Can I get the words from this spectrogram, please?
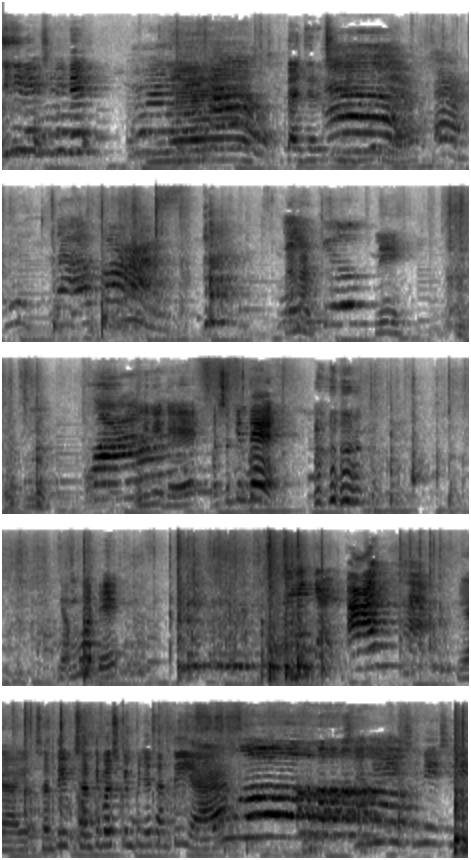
gini dek, sini dek. Nah, kita ajarin Cindy dulu ya. Mana? Nih. Hmm. Gini dek, masukin dek. Nggak muat dek. Santi, Santi masukin punya Santi ya. Sini, sini, sini.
